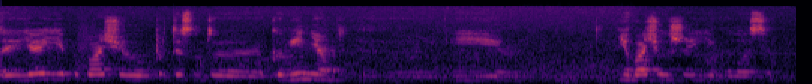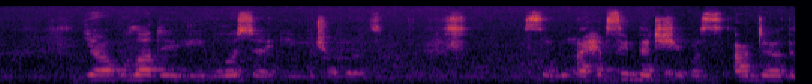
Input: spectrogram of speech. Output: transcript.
Я її побачив притиснутою камінням, е, і я бачив лише її волосся. Я погладив її волосся і почав боротися. So I have seen that she was under the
